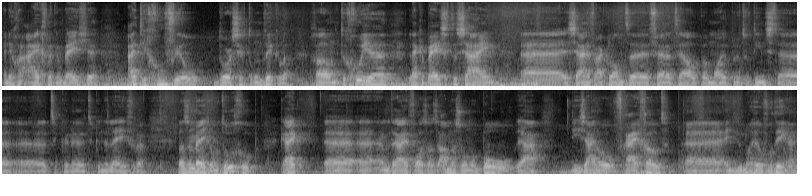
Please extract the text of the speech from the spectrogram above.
En die gewoon eigenlijk een beetje uit die groef wil door zich te ontwikkelen. Gewoon te groeien, lekker bezig te zijn, uh, zijn er vaak klanten verder te helpen, mooie producten of diensten uh, te, kunnen, te kunnen leveren. Dat is een beetje onze doelgroep. Kijk, een bedrijf als, als Amazon of Bol, ja, die zijn al vrij groot en die doen al heel veel dingen.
